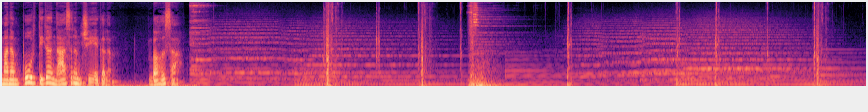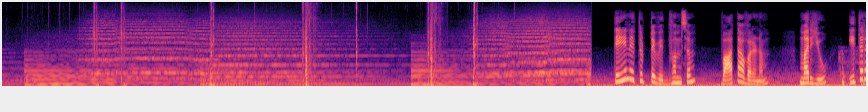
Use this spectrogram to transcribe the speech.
మనం పూర్తిగా నాశనం చేయగలం. బహుశా తేనెతుట్టె విధ్వంసం వాతావరణం మరియు ఇతర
